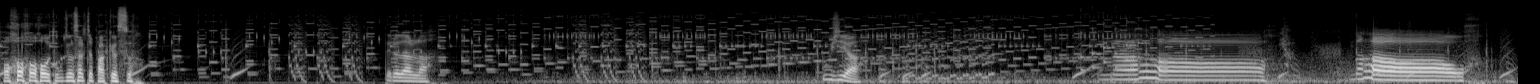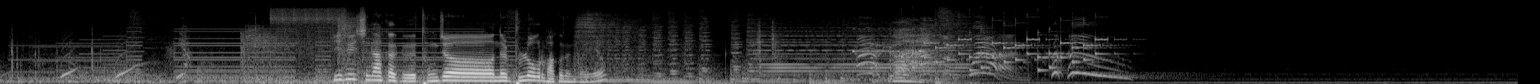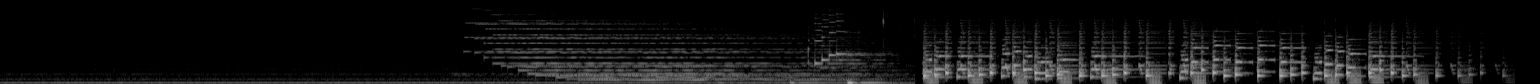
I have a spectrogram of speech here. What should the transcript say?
어허허허 동전 살짝 바뀌었어. 때려달라. 굿이야. 나나 비스위치는 아까 그 동전을 블록으로 바꾸는 거예요? 아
